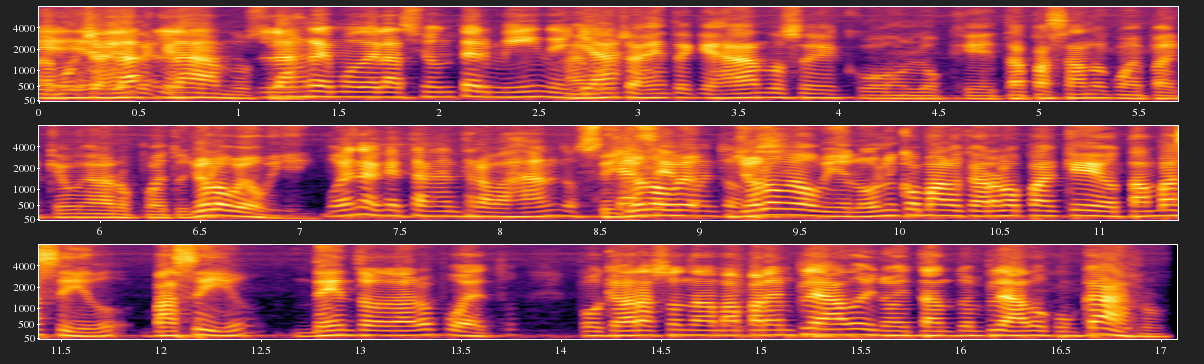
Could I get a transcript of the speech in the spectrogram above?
Hay- hay mucha la, gente la- quejándose. la remodelación termine Hay ya. mucha gente quejándose con lo que está pasando con el parqueo en el aeropuerto. Yo lo veo bien. Bueno, es que están trabajando. Sí, ¿Qué yo, lo veo, yo lo veo bien. Lo único malo es que ahora los parqueos están vacíos, vacíos dentro del aeropuerto, porque ahora son nada más para empleados y no hay tanto empleado con carro.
